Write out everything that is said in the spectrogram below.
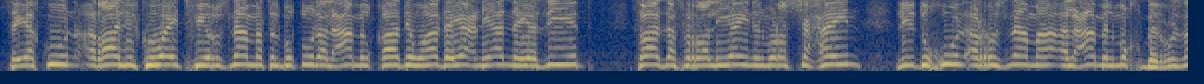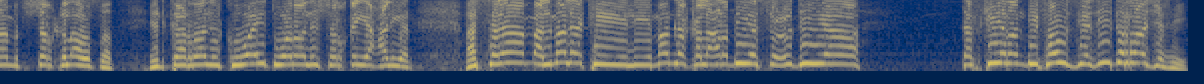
سيكون رالي الكويت في رزنامة البطولة العام القادم وهذا يعني أن يزيد فاز في الراليين المرشحين لدخول الرزنامة العام المقبل رزنامة الشرق الأوسط. إن كان رالي الكويت ورالي الشرقية حاليا. السلام الملكي للمملكة العربية السعودية تفكيرا بفوز يزيد الراجحي.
